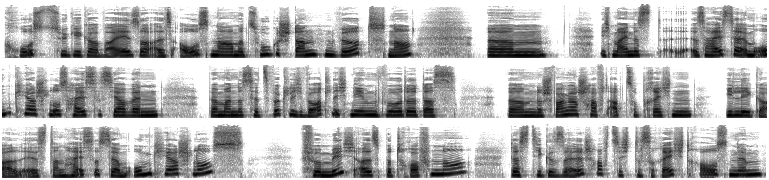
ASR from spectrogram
großzügigerweise als Ausnahme zugestanden wird. Ne? Ähm, ich meine, es, es heißt ja im Umkehrschluss, heißt es ja, wenn wenn man das jetzt wirklich wörtlich nehmen würde, dass ähm, eine Schwangerschaft abzubrechen illegal ist, dann heißt es ja im Umkehrschluss für mich als Betroffener, dass die Gesellschaft sich das Recht rausnimmt,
